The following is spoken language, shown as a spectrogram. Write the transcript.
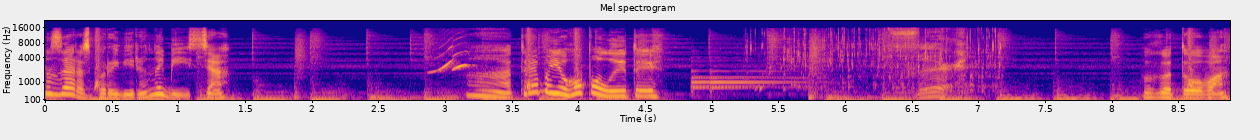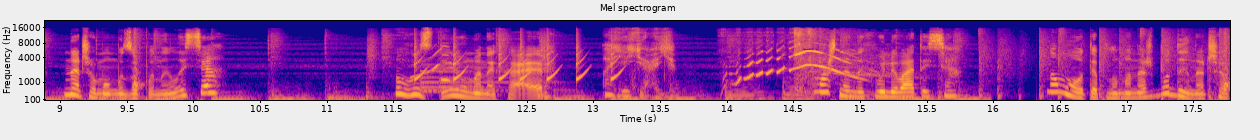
Зараз перевірю, не бійся. А, треба його полити. Готово. На чому ми зупинилися? Густий у мене хаєр. Ай-яй. Можна не хвилюватися. Ну, ми утеплимо наш будиночок.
